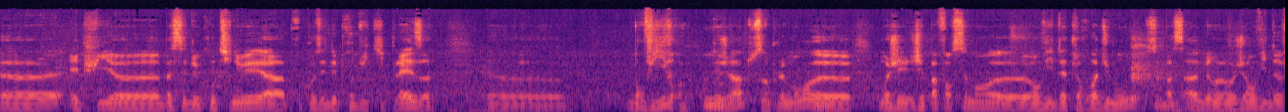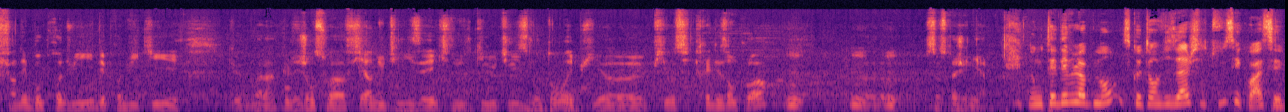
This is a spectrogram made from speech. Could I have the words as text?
et puis, bah, c'est de continuer à proposer des produits qui plaisent d'en vivre mhm. déjà tout simplement mhm. moi j'ai pas forcément envie d'être le roi du monde c'est pas ça j'ai envie de faire des beaux produits des produits qui que voilà que les gens soient fiers d'utiliser qu'ils l'utilisent longtemps et puis puis aussi créer des emplois mm. Mm, mm. Ce serait génial. Donc tes développements, ce que tu envisages surtout, c'est quoi? C'est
